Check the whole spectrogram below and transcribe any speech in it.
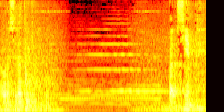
Ahora será tuyo. Para siempre.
